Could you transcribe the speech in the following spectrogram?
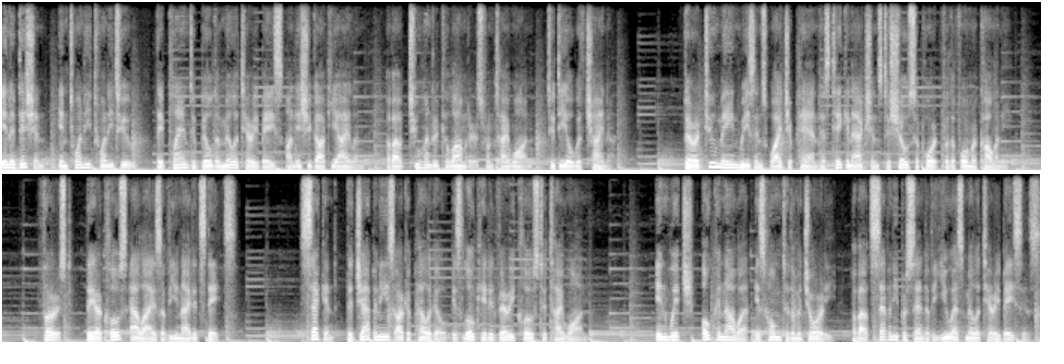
In addition, in 2022, they plan to build a military base on Ishigaki Island, about 200 kilometers from Taiwan, to deal with China. There are two main reasons why Japan has taken actions to show support for the former colony. First, they are close allies of the United States. Second, the Japanese archipelago is located very close to Taiwan. In which, Okinawa is home to the majority, about 70% of the US military bases.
